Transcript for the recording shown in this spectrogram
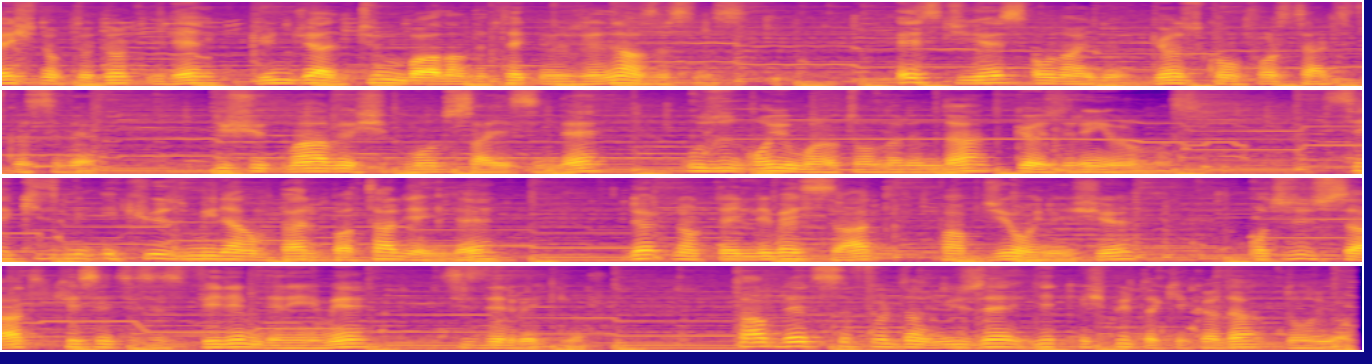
5.4 ile güncel tüm bağlantı teknolojilerine hazırsınız. SGS onaylı göz konfor sertifikası ve düşük mavi ışık modu sayesinde uzun oyun maratonlarında gözlerin yorulmaz. 8200 mAh batarya ile 4.55 saat PUBG oynayışı, 33 saat kesintisiz film deneyimi sizleri bekliyor. Tablet sıfırdan 100'e 71 dakikada doluyor.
